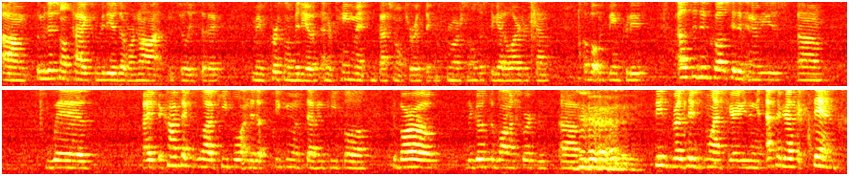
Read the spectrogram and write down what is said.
um, some additional tags for videos that were not necessarily civic, maybe personal videos, entertainment, confessional, touristic, and promotional, just to get a larger sense of what was being produced. I also did qualitative interviews um, with I, I contacted a lot of people, ended up speaking with seven people. To borrow the ghost of Lana Swartz's um, thesis presentation from last year using an ethnographic stance,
